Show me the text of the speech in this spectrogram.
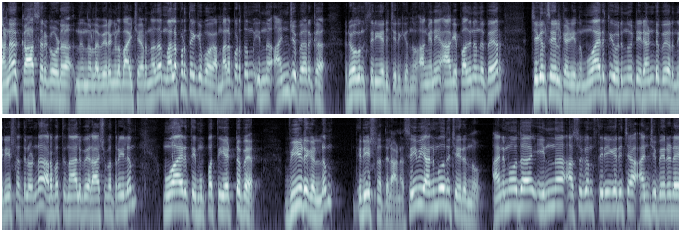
ആണ് കാസർഗോഡ് നിന്നുള്ള വിവരങ്ങളുമായി ചേർന്നത്. മലപ്പുറത്തേക്ക് പോകാം. മലപ്പുറത്തും ഇന്ന് അഞ്ചു പേർക്ക് രോഗം സ്ഥിരീകരിച്ചിരിക്കുന്നു. അങ്ങനെ ആകെ പതിനൊന്ന് പേർ ചികിത്സയിൽ കഴിയുന്നു. മൂവായിരത്തി ഒരുന്നൂറ്റി രണ്ട് പേർ നിരീക്ഷണത്തിലുണ്ട്. അറുപത്തിനാല് പേർ ആശുപത്രിയിലും മൂവായിരത്തി മുപ്പത്തി എട്ട് പേർ വീടുകളിലും നിരീക്ഷണത്തിലാണ്. സി വി അനുമോദ് ചേരുന്നു. അനുമോദ് ഇന്ന് അസുഖം സ്ഥിരീകരിച്ച അഞ്ചു പേരുടെ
